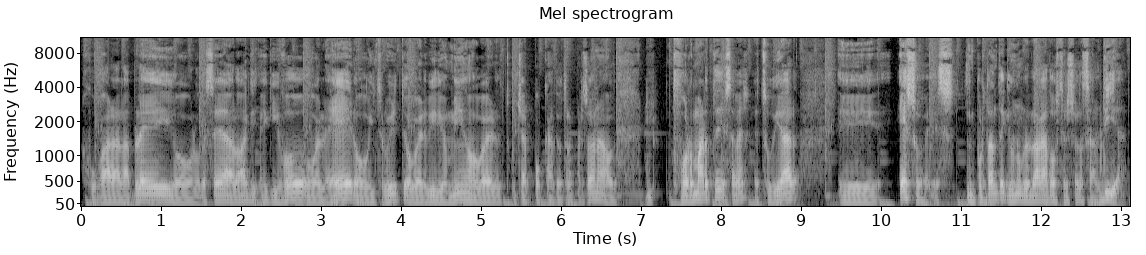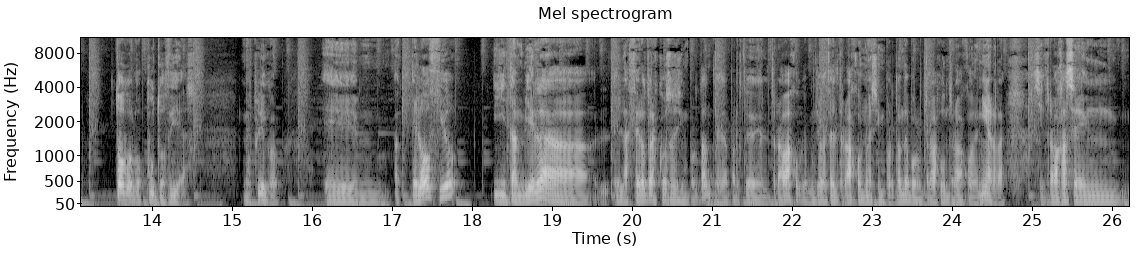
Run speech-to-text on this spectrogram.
jugar a la Play o lo que sea, a Xbox, o leer, o instruirte, o ver vídeos míos, o ver, escuchar podcasts de otras personas, o formarte, ¿sabes? Estudiar. Eh, eso es importante que un hombre lo haga dos, tres horas al día, todos los putos días. ¿Me explico? Eh, el ocio y también el hacer otras cosas importantes, aparte del trabajo, que muchas veces el trabajo no es importante porque el trabajo es un trabajo de mierda. Si trabajas en,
